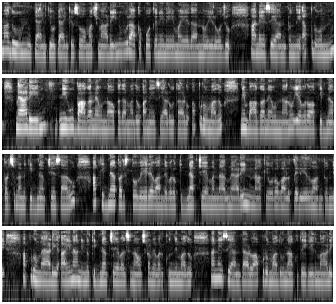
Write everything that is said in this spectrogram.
Madhu thank you thank you so much మాడి నువ్వు రాకపోతే నేను ఏమయ్యేదాన్నో ఈరోజు? అనేసి అంటుంది. అప్పుడు మ్యాడీ నీవు బాగానే ఉన్నావు కదా మధు? అనేసి అడుగుతాడు. అప్పుడు మధు నేను బాగానే ఉన్నాను. ఎవరో ఆ కిడ్నాపర్స్ నన్ను కిడ్నాప్ చేశారు. ఆ కిడ్నాపర్స్తో వేరే వాళ్ళు ఎవరో కిడ్నాప్ చేయమన్నారు. మ్యాడీ నాకెవరో వాళ్ళు తెలియదు అంటుంది. అప్పుడు మ్యాడీ అయినా నిన్ను కిడ్నాప్ చేయవలసిన అవసరం ఎవరికి ఉంది మధు? అనేసి అంటాడు. అప్పుడు మధు నాకు తెలియదు మాడి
